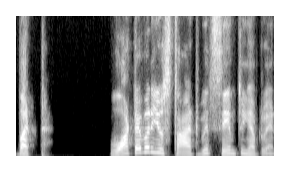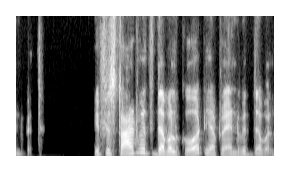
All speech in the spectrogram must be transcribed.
But whatever you start with, same thing you have to end with. If you start with double quote, you have to end with double.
